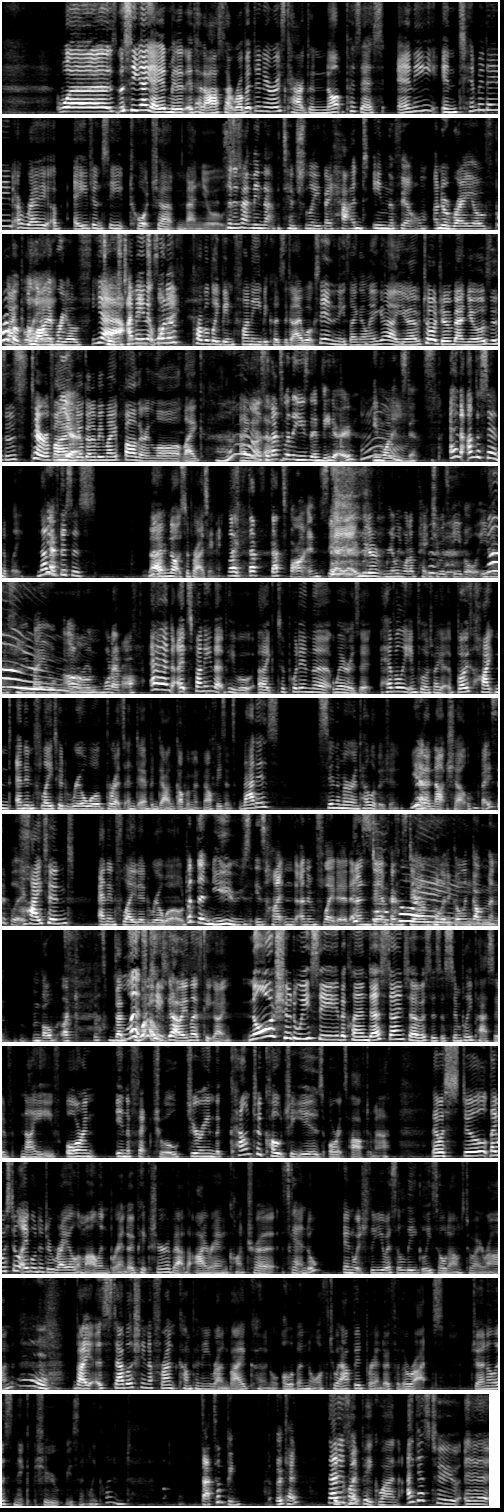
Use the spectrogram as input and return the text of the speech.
was the CIA admitted it had asked that Robert De Niro's character not possess any intimidating array of agency torture manuals. So does that mean that potentially they had in the film an array of Probably. like, a library of yeah, I mean, it would have probably been funny because the guy walks in and he's like, "Oh my god, you have torture manuals. This is terrifying. Yeah. You're going to be my father-in-law." Like, Ah, so that. that's where they use their veto in one instance. And understandably, none Yeah. of this is no. I'm not surprising me. Like that's that's fine, CIA. we don't really want to paint you as evil, even if you may or are on whatever. And it's funny that people like to put in the where is it heavily influenced by both heightened and inflated real world threats and dampened down government malfeasance. That is cinema and television Yeah. in a nutshell. Basically. Heightened and inflated real world. But the news is heightened and inflated and dampens down political and government involvement. Like that's that's Let's keep going. Let's keep going. Nor should we see the clandestine services as simply passive, naive, or an ineffectual during the counterculture years or its aftermath. They were still they were still able to derail a Marlon Brando picture about the Iran Contra scandal, in which the US illegally sold arms to Iran, by establishing a front company run by Colonel Oliver North to outbid Brando for the rights. Journalist Nick Schou recently claimed. That's a big. Okay. That Big is claim. a big one. I guess too. Uh,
